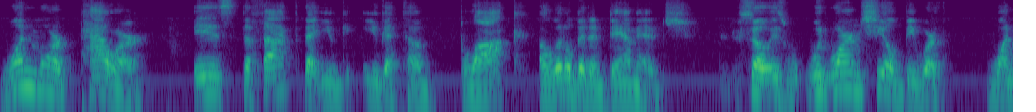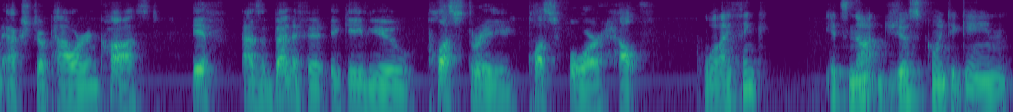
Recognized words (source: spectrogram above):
one more power, is the fact that you you get to block a little bit of damage. So is would Worn Shield be worth one extra power and cost if as a benefit, it gave you plus three, plus four health. Well, I think it's not just going to gain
